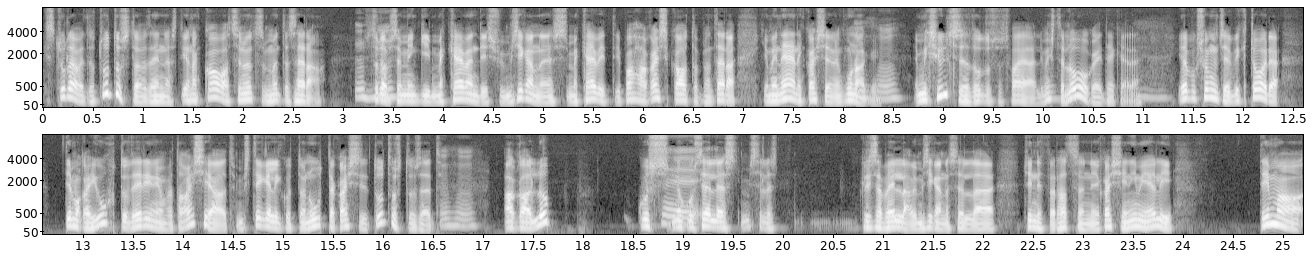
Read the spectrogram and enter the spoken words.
kes tulevad ja tutvustavad ennast ja nad kaovad sõna otseses mõttes ära. siis Mhm. tuleb see mingi McCavendish või mis iganes, McCavity paha kass kaotab nad ära ja me ei näe neid kasse enam kunagi. Mhm. ja miks üldse seda tutvustust vaja oli, miks ta looga ei tegele? ja lõpuks ongi see Victoria, temaga juhtuvad erinevad asjad, mis tegelikult on uute kasside tutvustused, Mhm. aga lõpp, kus See- see... nagu sellest, mis sellest, Grisabella või mis iganes selle Jennifer Hudsoni kassi nimi oli, tema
